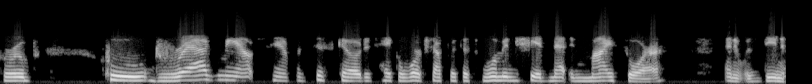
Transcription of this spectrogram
group who dragged me out to San Francisco to take a workshop with this woman she had met in Mysore, and it was Dena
